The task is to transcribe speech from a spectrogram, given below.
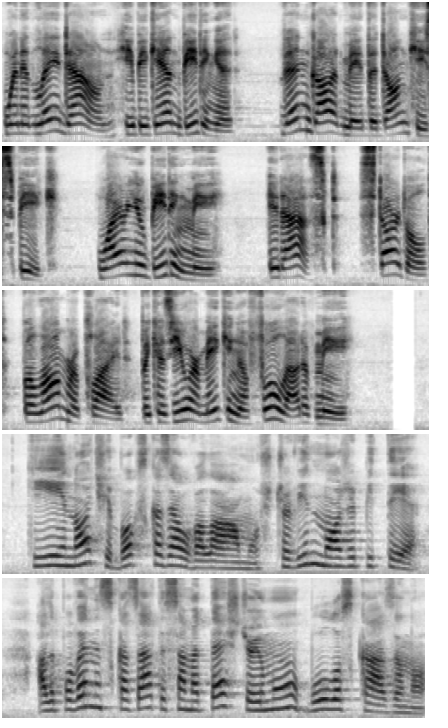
When it lay down, he began beating it. Then God made the donkey speak. Why are you beating me? It asked. Startled, Balaam replied, Because you are making a fool out of me. Тієї ночі Бог сказав Валааму, що він може піти, Але повинен сказати саме те, що йому було сказано.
